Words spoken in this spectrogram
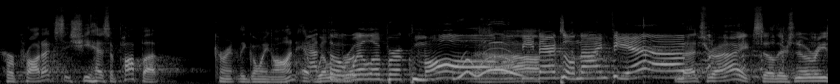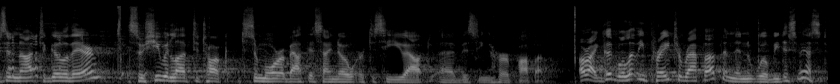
her products, she has a pop up currently going on at, At Willowbrook. the Willowbrook Mall. Be there till 9 p.m. That's right. So there's no reason not to go there. So she would love to talk some more about this, I know, or to see you out uh, visiting her pop up. All right, good. Well, let me pray to wrap up and then we'll be dismissed.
